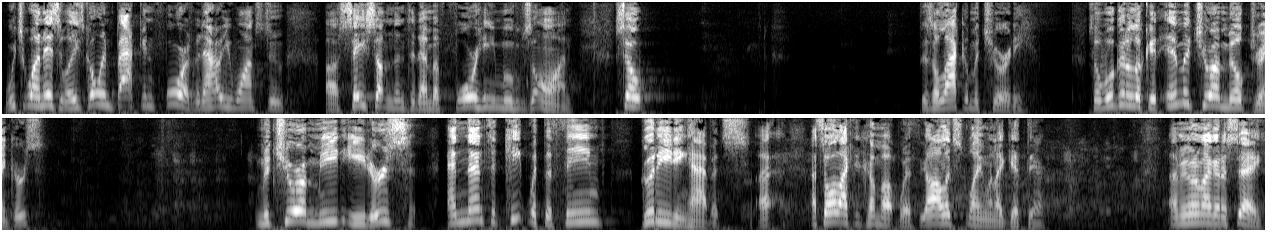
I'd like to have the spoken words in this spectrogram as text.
which one is it? Well, he's going back and forth, and now he wants to uh, say something to them before he moves on. So, there's a lack of maturity. So, we're going to look at immature milk drinkers, mature meat eaters, and then to keep with the theme, good eating habits. I, that's all I can come up with. I'll explain when I get there. I mean, what am I going to say?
